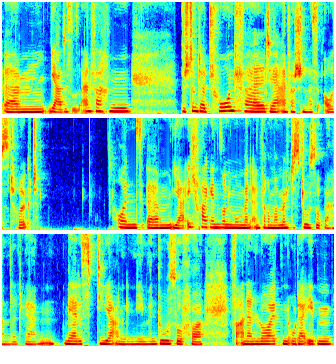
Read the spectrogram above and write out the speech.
Ähm, ja, das ist einfach ein bestimmter Tonfall, der einfach schon was ausdrückt. Und ähm, ja, ich frage in so einem Moment einfach immer, möchtest du so behandelt werden? Wäre es dir angenehm, wenn du so vor, vor anderen Leuten oder eben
